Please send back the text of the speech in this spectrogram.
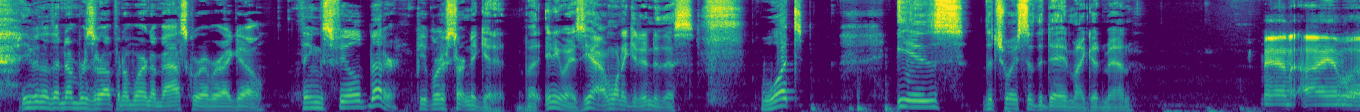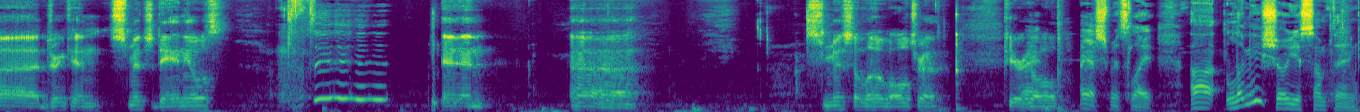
Even though the numbers are up and I'm wearing a mask wherever I go, things feel better. People are starting to get it. But anyways, yeah, I want to get into this. What is the choice of the day, my good man? Man, I am uh, drinking Smith Daniels and uh, Michelob Ultra Pure Right. Gold. I got Schmidt's Light. Uh, let me show you something.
